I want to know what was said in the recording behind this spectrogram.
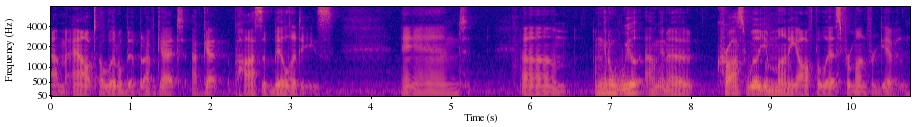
I'm out a little bit, but I've got I've got possibilities, and um, I'm gonna will I'm gonna cross William Munny off the list from Unforgiven.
